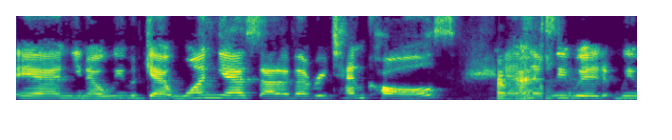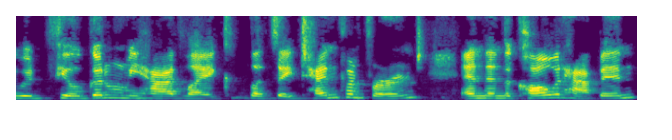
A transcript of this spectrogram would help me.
and you know we would get one yes out of every 10 calls okay. and then we would we would feel good when we had like let's say 10 confirmed and then the call would happen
